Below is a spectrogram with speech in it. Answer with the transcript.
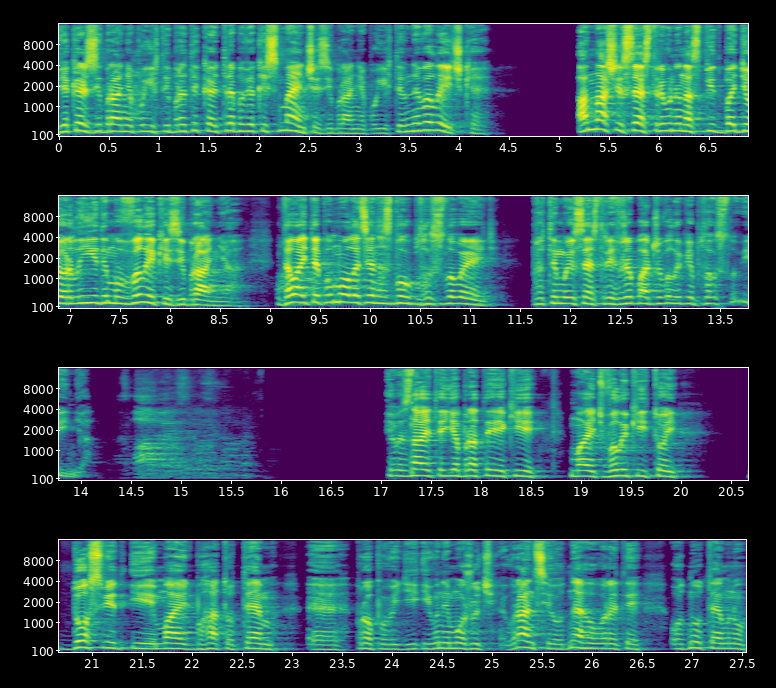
в яке ж зібрання поїхати, брати кажуть, треба в якесь менше зібрання поїхати, в невеличке. А наші сестри, вони нас підбадьорили, їдемо в велике зібрання. Давайте помолиться, нас Бог благословить. Брати мої сестри, я вже бачу велике благословіння. І ви знаєте, є брати, які мають великий той досвід і мають багато тем е, проповіді, і вони можуть вранці одне говорити, одну темну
